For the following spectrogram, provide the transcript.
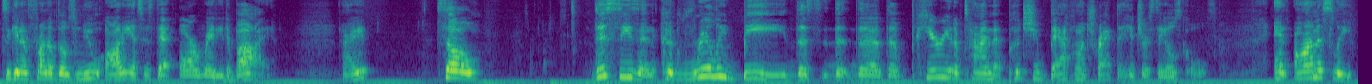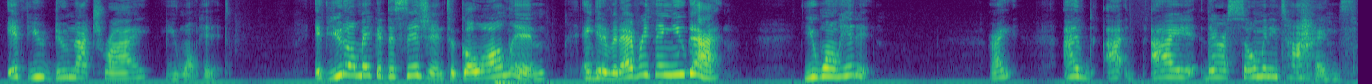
to get in front of those new audiences that are ready to buy. Right? So this season could really be this the, the the period of time that puts you back on track to hit your sales goals. And honestly, if you do not try, you won't hit it. If you don't make a decision to go all in and give it everything you got, you won't hit it. Right? I've I I there are so many times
